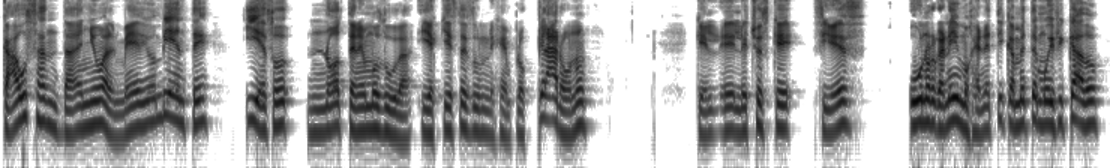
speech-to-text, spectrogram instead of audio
causan daño al medio ambiente y eso no tenemos duda. Y aquí este es un ejemplo claro, ¿no? Que el, el hecho es que si es un organismo genéticamente modificado,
